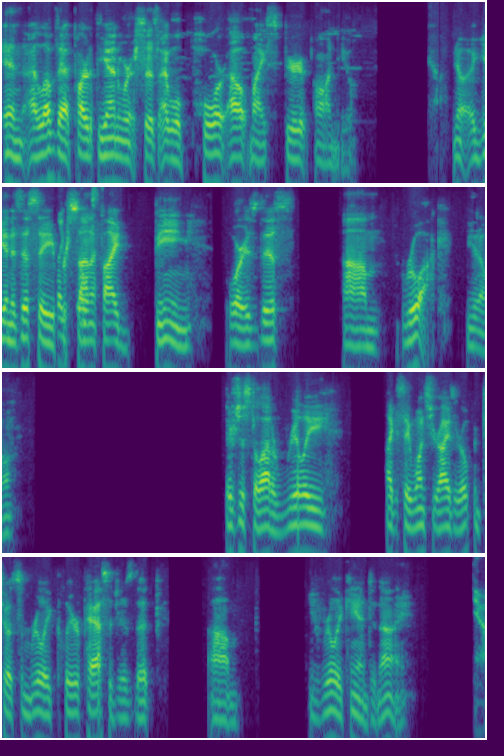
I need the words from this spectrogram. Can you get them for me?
And I love that part at the end where it says, I will pour out my spirit on you. Yeah. You know, again, is this a like personified both. being or is this um, Ruach? You know, there's just a lot of really, like I say, once your eyes are open to it, some really clear passages that um, you really can't deny. Yeah.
